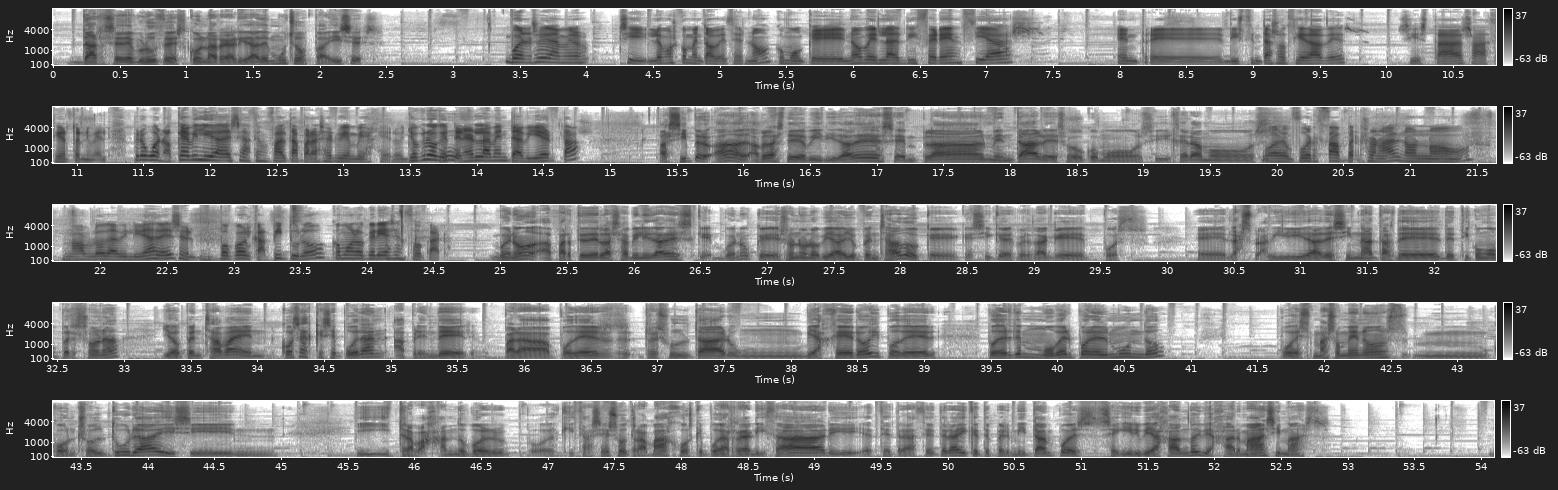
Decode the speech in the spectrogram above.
darse de bruces con la realidad de muchos países. Bueno, eso también, sí, lo hemos comentado a veces, ¿no? Como que no ves las diferencias entre distintas sociedades si estás a cierto nivel. Pero bueno, ¿qué habilidades se hacen falta para ser bien viajero? Yo creo que tener la mente abierta, Así, pero... Ah, hablas de habilidades en plan mentales o como si dijéramos... bueno, fuerza personal, no, no, no hablo de habilidades, un poco el capítulo, ¿cómo lo querías enfocar? Bueno, aparte de las habilidades, que bueno, que eso no lo había yo pensado, que, que sí, que es verdad que pues eh, las habilidades innatas de, de ti como persona, yo pensaba en cosas que se puedan aprender para poder resultar un viajero y poder poderte mover por el mundo, pues más o menos mm, con soltura y sin y, y trabajando por, por quizás eso, trabajos que puedas realizar y etcétera, etcétera, y que te permitan pues seguir viajando y viajar más y más.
